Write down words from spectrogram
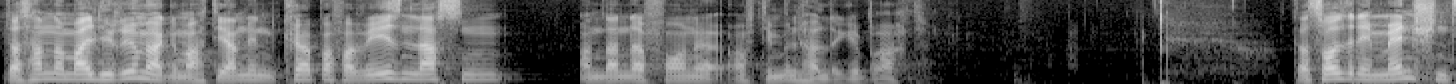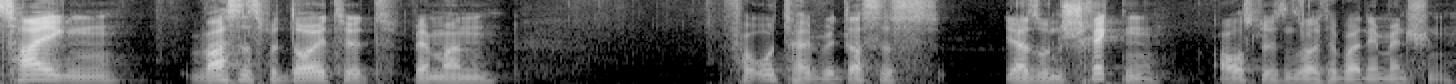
Das haben nochmal die Römer gemacht. Die haben den Körper verwesen lassen und dann da vorne auf die Müllhalde gebracht. Das sollte den Menschen zeigen, was es bedeutet, wenn man verurteilt wird, dass es ja so einen Schrecken auslösen sollte bei den Menschen.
